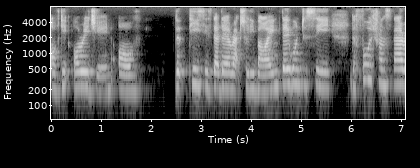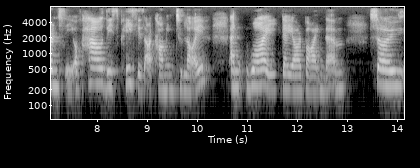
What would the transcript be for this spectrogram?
of the origin of the pieces that they are actually buying. They want to see the full transparency of how these pieces are coming to life and why they are buying them. So,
